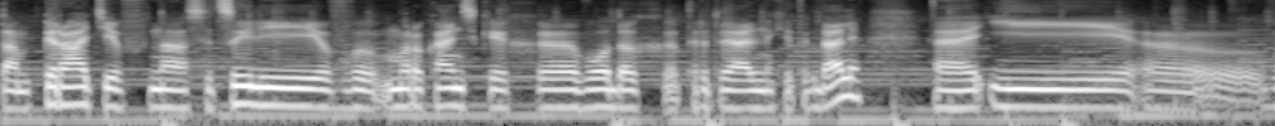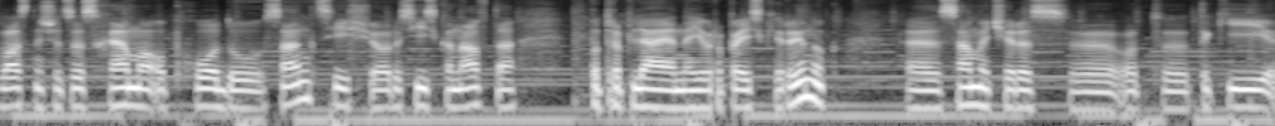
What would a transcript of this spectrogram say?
там піратів на Сицилії, в марокканських е, водах територіальних і так далі. Е, і е, власне, що це схема обходу санкцій, що російська нафта потрапляє на європейський ринок. Е, Саме через е, от е, такі,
